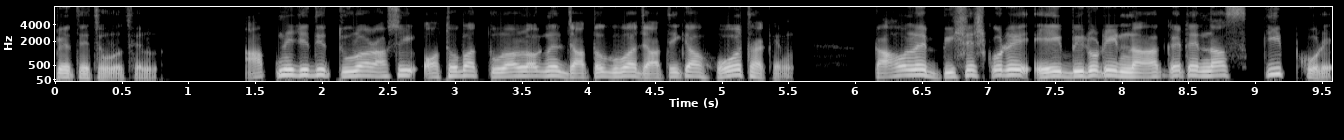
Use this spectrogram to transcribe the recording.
পেতে চলেছেন। আপনি যদি তুলা রাশি অথবা তুলা লগ্নের জাতক বা জাতিকা হয়ে থাকেন তাহলে বিশেষ করে এই ভিডিওটি না কেটে না স্কিপ করে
